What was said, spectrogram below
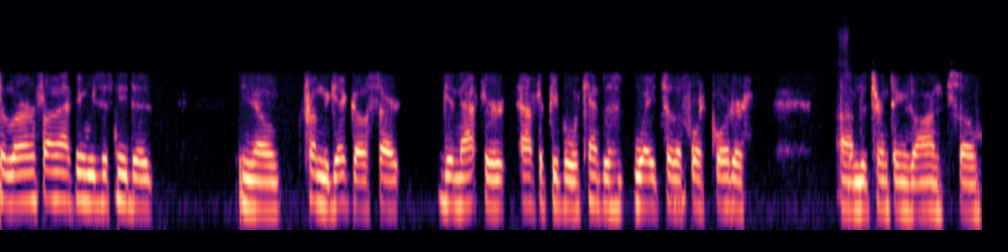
to learn from it. I think we just need to, you know, from the get go, start getting after after people. We can't just wait till the fourth quarter um, to turn things on. So.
